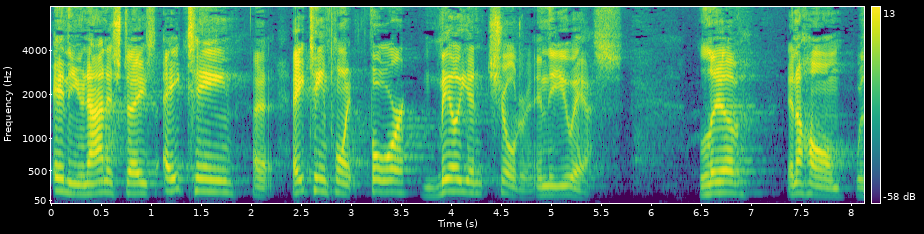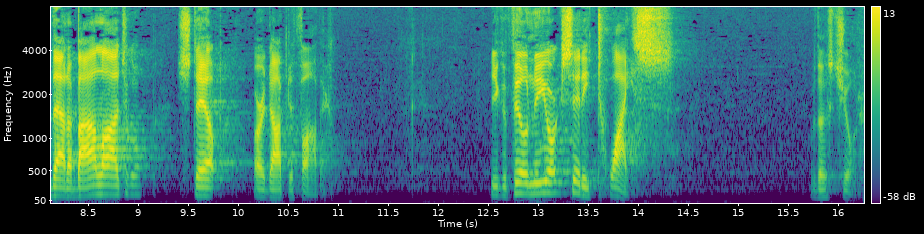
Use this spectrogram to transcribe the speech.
in the United States, 18, uh, 18.4 million children in the U.S. live in a home without a biological, step, or adopted father. You can fill New York City twice with those children.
